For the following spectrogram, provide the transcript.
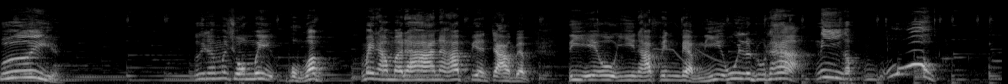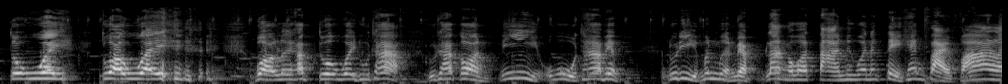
เฮ้ย เฮ้ยท่านผู้ชมไม่ผมว่าไม่ธรรมดานะครับ เปลี่ยนจากแบบตี AOE นะครับ เป็นแบบนี้ อุ้ยแล้วดูท่า นี่ครับ โอ้ตัวอวย ตัวอวย บอกเลยครับ ตัวอวยดูท่า ดูท่าก่อน นี่ โอ้โห ท่าแบบ ดูดิ มันเหมือนแบบร่างอวตารนึกว่านักเตะแข้งสายฟ้าอะไร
